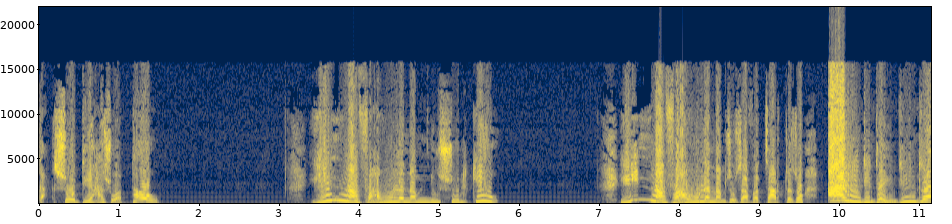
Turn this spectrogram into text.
ka sao dia azo atao. Inona ny vahaolana amin'io solika io? Inona ny vahaolana amin'izao zava-tsarotra izao? Ary indrindra indrindra,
